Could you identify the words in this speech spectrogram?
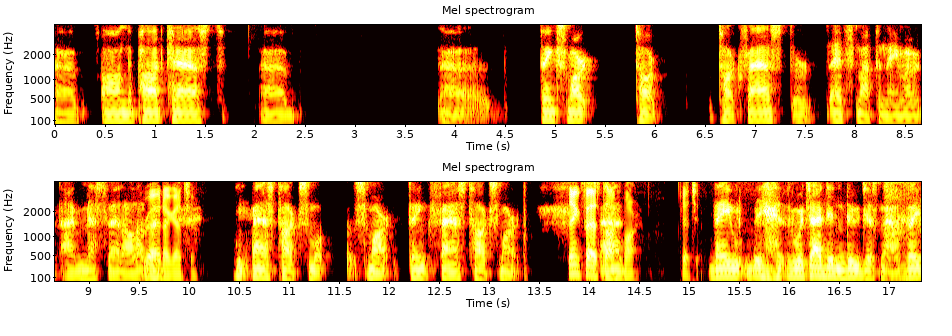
uh, on the podcast, uh, uh, think smart, talk talk fast, or that's not the name of it. I messed that all up. Right, I got you. Think fast, talk sm- smart. Think fast, talk smart. Think fast, talk uh, smart. Gotcha. They, which I didn't do just now. They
